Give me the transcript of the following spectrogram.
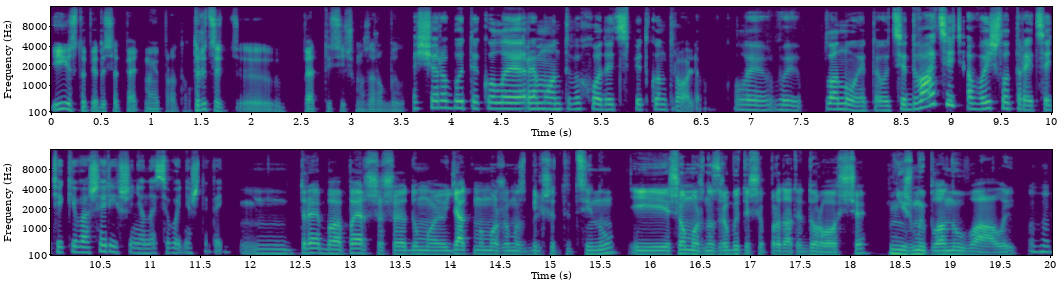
І 155 ми її продали. 35 тисяч ми заробили. А що робити, коли ремонт виходить з-під контролю? Коли ви плануєте оці 20, а вийшло 30. Які ваше рішення на сьогоднішній день? Треба перше, що я думаю, як ми можемо збільшити ціну, і що можна зробити, щоб продати дорожче, ніж ми планували. Угу.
